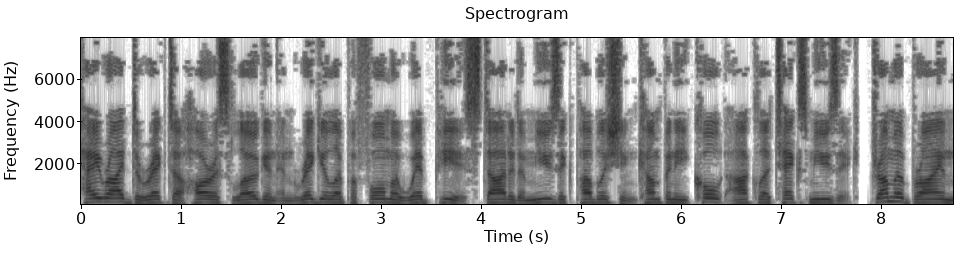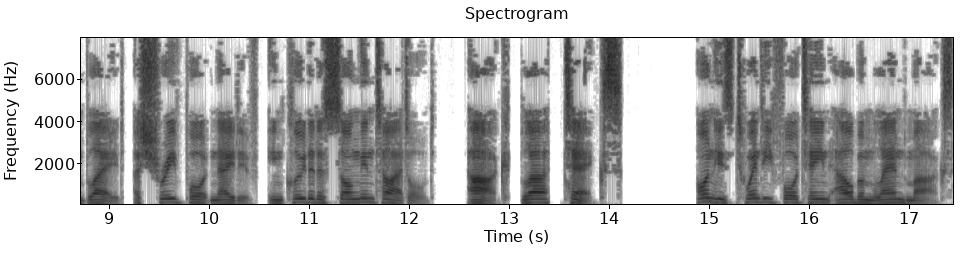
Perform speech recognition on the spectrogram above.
Hayride director Horace Logan and regular performer Webb Pierce started a music publishing company called Arkla Tex Music. Drummer Brian Blade, a Shreveport native, included a song entitled Ark La Tex on his 2014 album Landmarks,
